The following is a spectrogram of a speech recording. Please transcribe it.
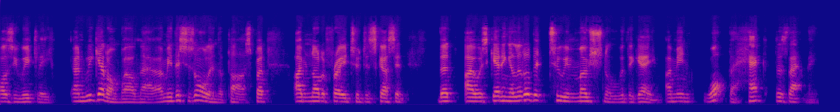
Ossie Wheatley, and we get on well now. I mean, this is all in the past, but I'm not afraid to discuss it. That I was getting a little bit too emotional with the game. I mean, what the heck does that mean?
